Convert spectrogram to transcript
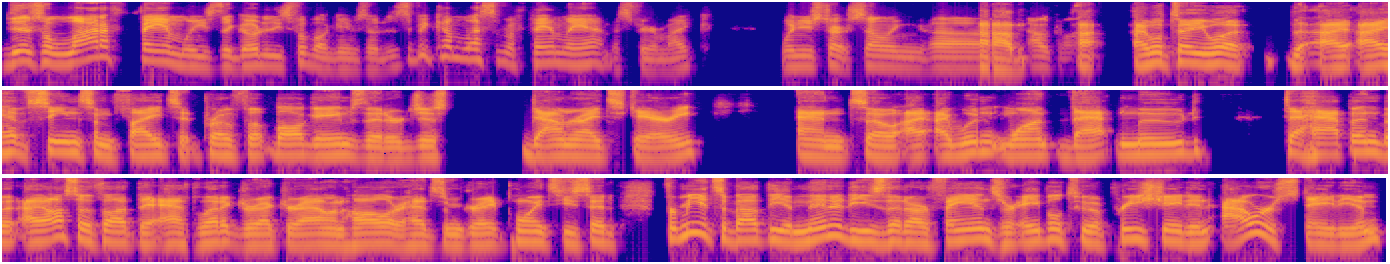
There's a lot of families that go to these football games. So does it become less of a family atmosphere, Mike, when you start selling uh, Um, alcohol? I, I will tell you what, I, I have seen some fights at pro football games that are just downright scary. And so I, I wouldn't want that mood to happen. But I also thought the athletic director, Alan Haller, had some great points. He said, for me, it's about the amenities that our fans are able to appreciate in our stadium.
